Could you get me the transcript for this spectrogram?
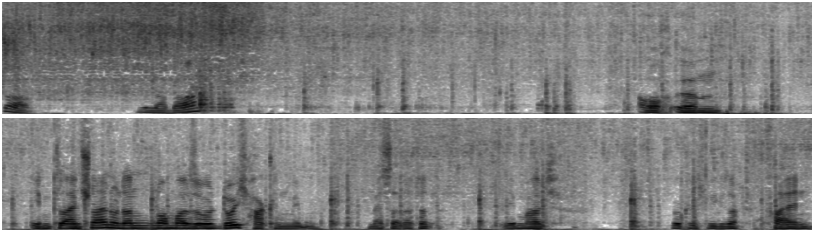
so wunderbar. Auch ähm, eben klein schneiden und dann nochmal so durchhacken mit dem Messer, dass das eben halt wirklich, wie gesagt, fein,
